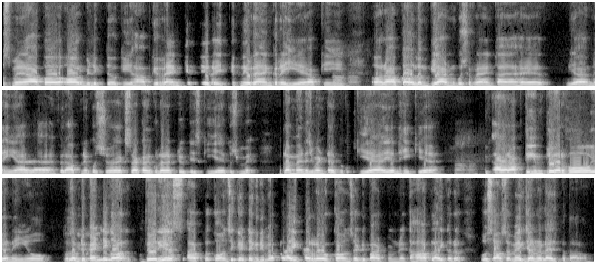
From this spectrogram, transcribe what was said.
उसमें आप और भी लिखते हो कि हाँ आपकी रैंक कितनी रही कितनी रैंक रही है आपकी हाँ, हाँ। और आपका ओलंपियाड में कुछ रैंक आया है या नहीं आया है। फिर आपने कुछ एक्स्ट्रा करिकुलर एक्टिविटीज़ की है कुछ में मतलब मैनेजमेंट टाइप का किया है या नहीं किया है हाँ, हाँ। अगर आप टीम प्लेयर हो या नहीं हो मतलब डिपेंडिंग ऑन वेरियस आपको कौन सी कैटेगरी में अप्लाई कर रहे हो कौन से डिपार्टमेंट में कहा अप्लाई कर रहे हो उस हिसाब से मैं एक जनरलाइज बता रहा हूँ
